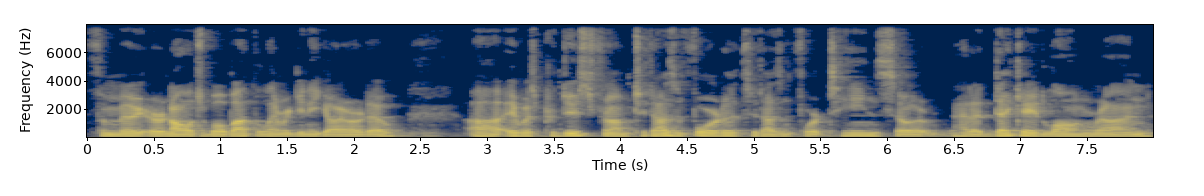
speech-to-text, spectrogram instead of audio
familiar or knowledgeable about the Lamborghini Gallardo. Uh, it was produced from 2004 to 2014, so it had a decade long run.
